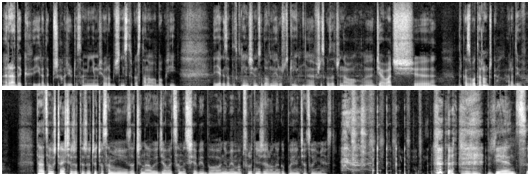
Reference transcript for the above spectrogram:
Radek i Radek przychodził, czasami nie musiał robić nic, tylko stanął obok i jak za dotknięciem cudownej różdżki e, wszystko zaczynało e, działać. E, Taka złota rączka radiowa. Tak, całe szczęście, że te rzeczy czasami zaczynały działać same z siebie, bo nie miałem absolutnie zielonego pojęcia, co im jest. Więc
